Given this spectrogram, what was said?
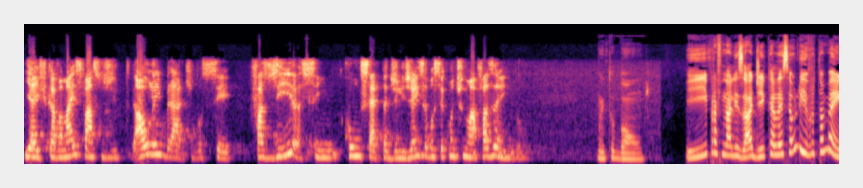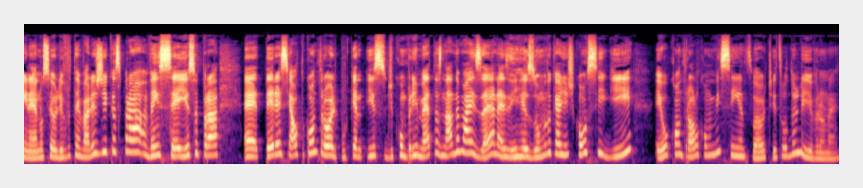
E aí ficava mais fácil de, ao lembrar que você fazia assim com certa diligência, você continuar fazendo. Muito bom. E para finalizar, a dica é ler seu livro também, né? No seu livro tem várias dicas para vencer isso, para é, ter esse autocontrole, porque isso de cumprir metas nada mais é, né? Em resumo, do que a gente conseguir, eu controlo como me sinto. É o título do livro, né?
